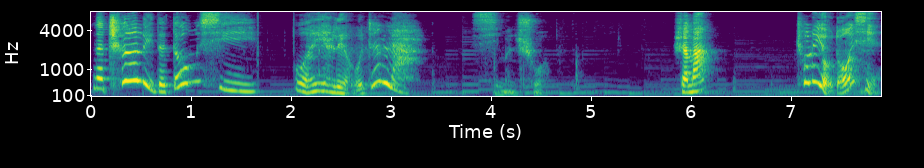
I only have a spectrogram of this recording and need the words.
那车里的东西我也留着啦。西门说。什么？车里有东西？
